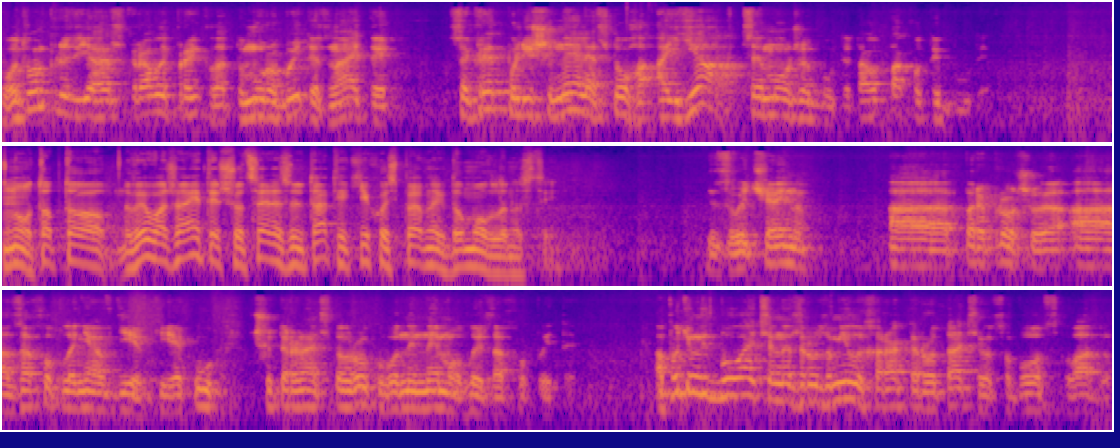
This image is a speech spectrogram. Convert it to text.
От вам яскравий приклад. Тому робити, знаєте, секрет Полішинеля з того, а як це може бути? Та от так от і буде. Ну тобто, ви вважаєте, що це результат якихось певних домовленостей? Звичайно. А перепрошую, а захоплення Авдіївки, яку з 2014 року вони не могли захопити. А потім відбувається незрозумілий характер ротації особового складу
